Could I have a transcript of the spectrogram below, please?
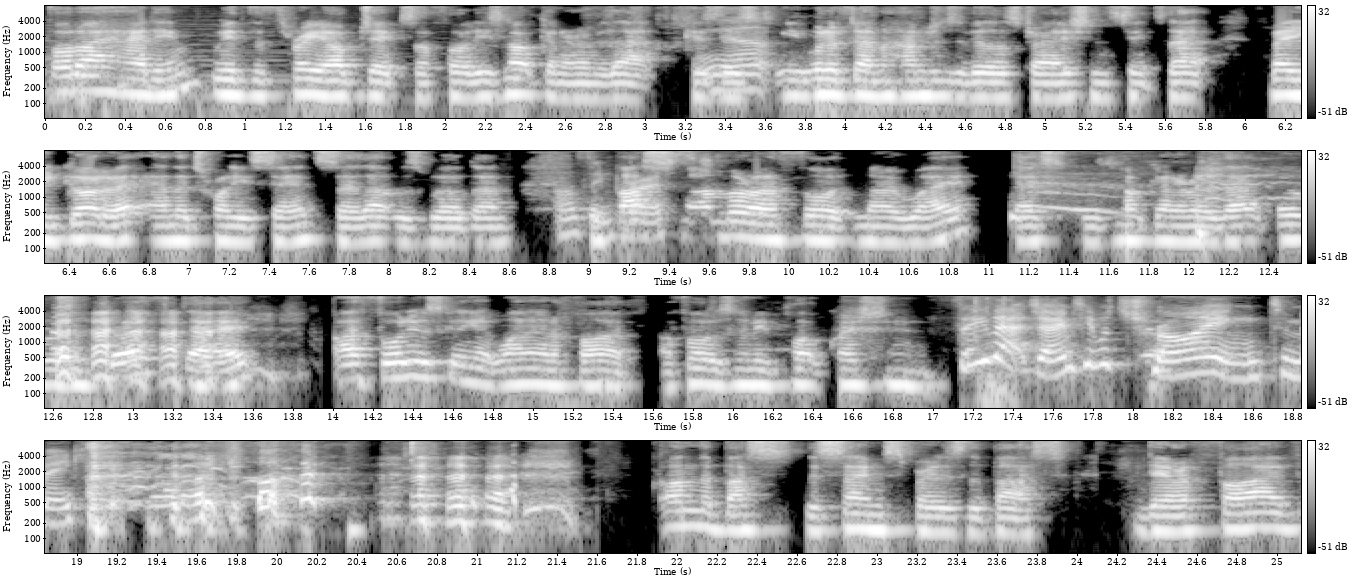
Thought I had him with the three objects. I thought he's not going to remember that because Yeah. he would have done hundreds of illustrations since that. But he got it and the twenty cents, so that was well done. I was The bus number, I thought, no way. That's he's not going to remember that. But it was a birthday. I thought he was going to get one out of five. I thought it was going to be plot question. See that, James? He was trying to make you get one out of five. On the bus, the same spread as the bus, there are five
